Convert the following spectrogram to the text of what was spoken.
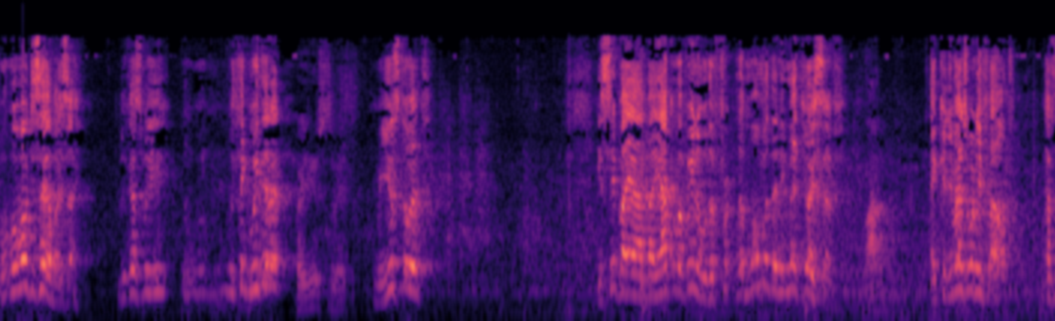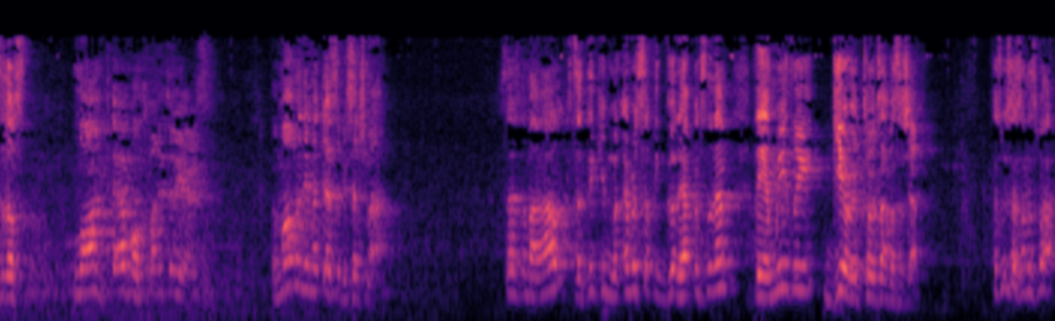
Well, what would you say, say? Because we, we think we did it. We're used to it. We're used to it. You see, by, uh, by Yaakov Avinu, the, fir- the moment that he met Yosef, Wow. Hey, could you imagine what he felt after those long, terrible 22 years? The moment he met Yosef, he said Shema. Says the Maharal, Tzaddikim, whenever something good happens to them, they immediately gear it towards Abbas Hashem. That's what he says on the spot.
